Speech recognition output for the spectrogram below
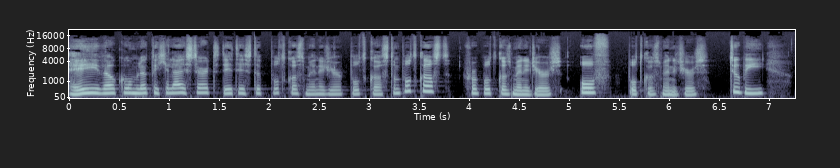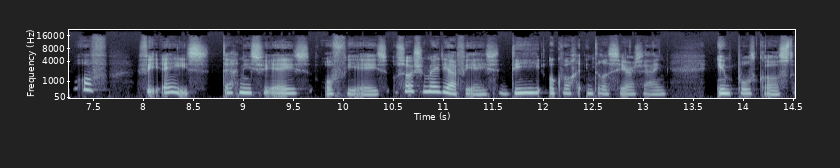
Hey, welkom. Leuk dat je luistert. Dit is de Podcast Manager Podcast. Een podcast voor podcast managers of podcast managers to be of VA's, technisch VA's of VA's of social media VA's die ook wel geïnteresseerd zijn in podcast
